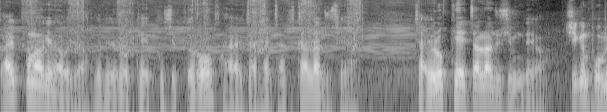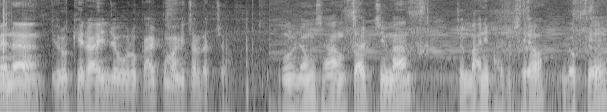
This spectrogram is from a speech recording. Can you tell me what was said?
깔끔하게 나오죠. 그래서 이렇게 90도로 살짝 살짝 잘라 주세요. 자 이렇게 잘라 주시면 돼요. 지금 보면은 이렇게 라인적으로 깔끔하게 잘랐죠. 오늘 영상 짧지만 좀 많이 봐주세요. 이렇게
